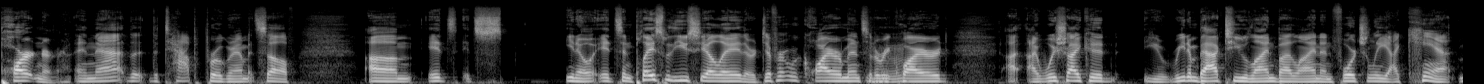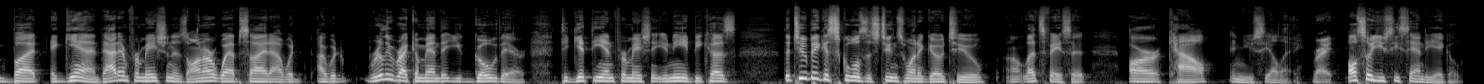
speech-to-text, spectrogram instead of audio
partner and that the, the tap program itself um, it's it's you know it's in place with ucla there are different requirements that are required. I, I wish i could you know, read them back to you line by line. Unfortunately i can't. But again that information is on our website. I would i would really recommend that you go there to get the information that you need because the two biggest schools that students want to go to uh, let's face it are cal and ucla Right. also UC San Diego,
